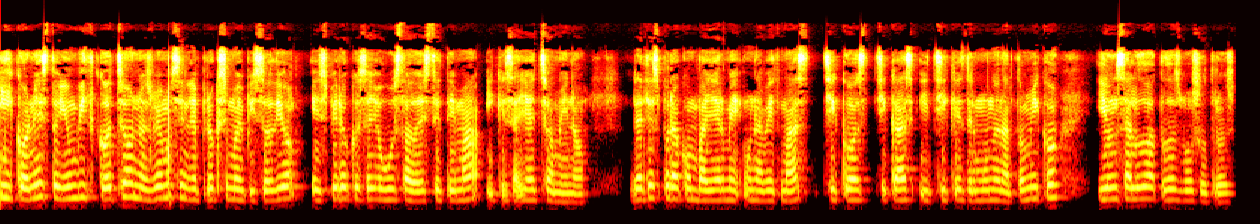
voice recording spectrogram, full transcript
Y con esto y un bizcocho nos vemos en el próximo episodio. Espero que os haya gustado este tema y que se haya hecho ameno. Gracias por acompañarme una vez más, chicos, chicas y chiques del mundo anatómico, y un saludo a todos vosotros.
